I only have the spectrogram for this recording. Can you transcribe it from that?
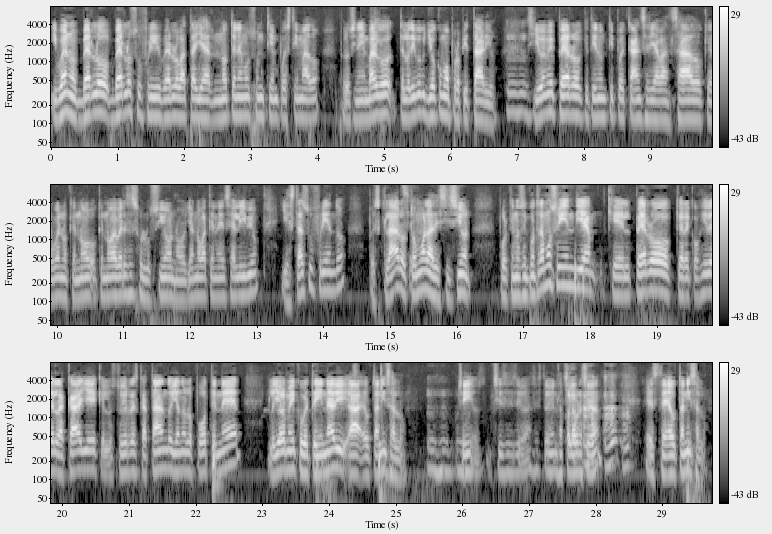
Y bueno, verlo, verlo sufrir, verlo batallar, no tenemos un tiempo estimado, pero sin embargo, te lo digo yo como propietario, si yo veo a mi perro que tiene un tipo de cáncer ya avanzado, que bueno, que no, que no va a haber esa solución o ya no va a tener ese alivio y está sufriendo, pues claro, Sí. tomo la decisión. Porque nos encontramos hoy en día que el perro que recogí de la calle, que lo estoy rescatando, ya no lo puedo tener, lo llevo al médico veterinario y, ah, eutanízalo. Sí, sí, sí, sí, estoy en la palabra, ¿sí, verdad? Ajá, ajá. Este, eutanízalo.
